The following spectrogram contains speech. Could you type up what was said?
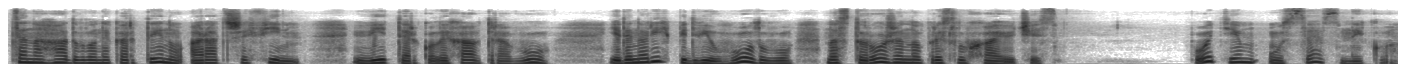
Це нагадувало не картину, а радше фільм. Вітер колихав траву, єдиноріг підвів голову, насторожено прислухаючись. Потім усе зникло.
